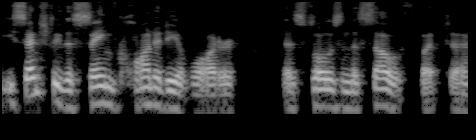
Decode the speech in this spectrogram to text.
essentially the same quantity of water as flows in the south, but uh,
